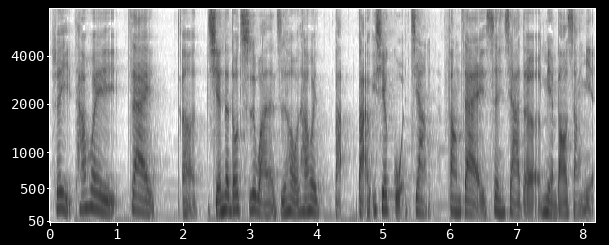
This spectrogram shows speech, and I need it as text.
所以他会在呃咸的都吃完了之后，他会把。把一些果酱放在剩下的面包上面。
